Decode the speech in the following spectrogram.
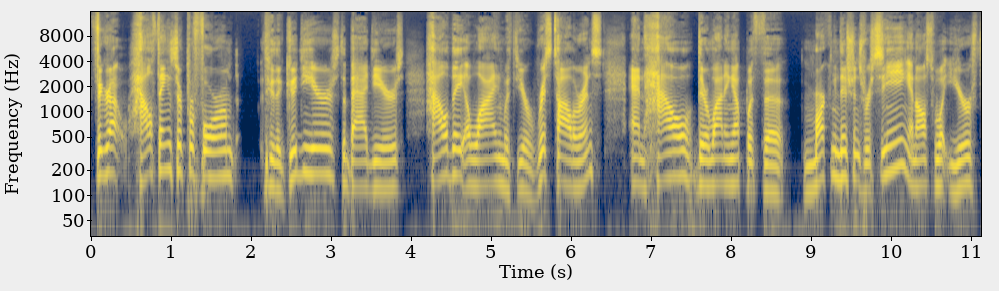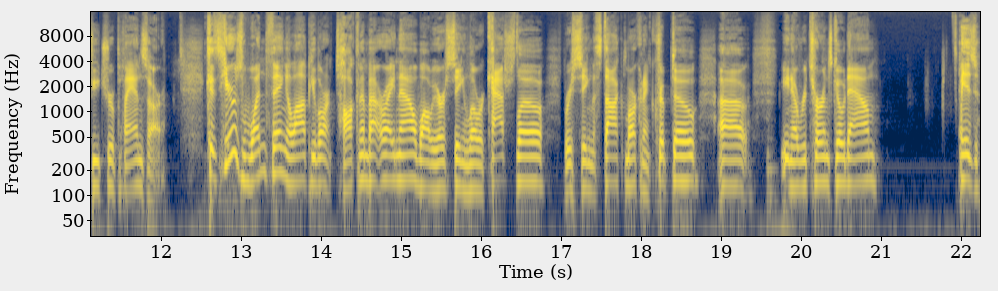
figure out how things are performed through the good years, the bad years, how they align with your risk tolerance, and how they're lining up with the market conditions we're seeing and also what your future plans are. Because here's one thing a lot of people aren't talking about right now. While we are seeing lower cash flow, we're seeing the stock market and crypto, uh, you know, returns go down. Is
